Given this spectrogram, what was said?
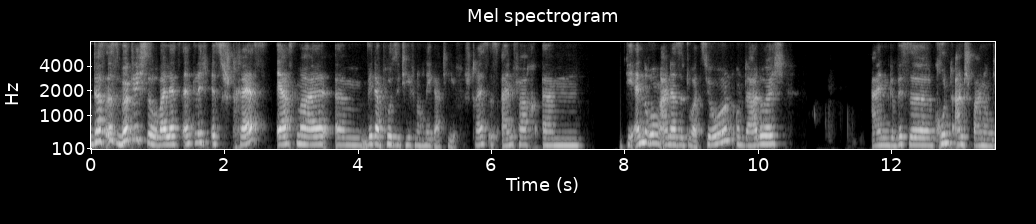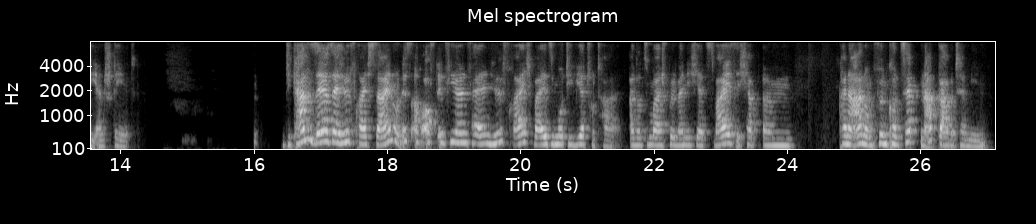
das ist wirklich so, weil letztendlich ist Stress erstmal ähm, weder positiv noch negativ. Stress ist einfach ähm, die Änderung einer Situation und dadurch eine gewisse Grundanspannung, die entsteht. Die kann sehr, sehr hilfreich sein und ist auch oft in vielen Fällen hilfreich, weil sie motiviert total. Also zum Beispiel, wenn ich jetzt weiß, ich habe, ähm, keine Ahnung, für ein Konzept einen Abgabetermin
